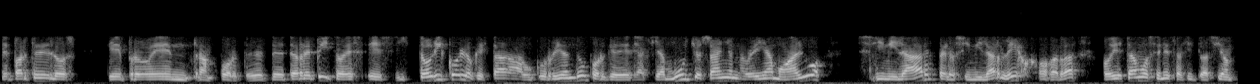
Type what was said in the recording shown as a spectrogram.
de parte de los que proveen transporte. Te, repito, es, es histórico lo que está ocurriendo porque desde hacía muchos años no veíamos algo similar, pero similar lejos, ¿verdad? Hoy estamos en esa situación.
